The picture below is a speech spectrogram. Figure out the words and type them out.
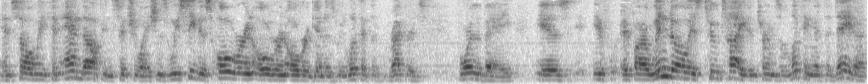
And so we can end up in situations, we see this over and over and over again as we look at the records for the Bay, is if, if our window is too tight in terms of looking at the data,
